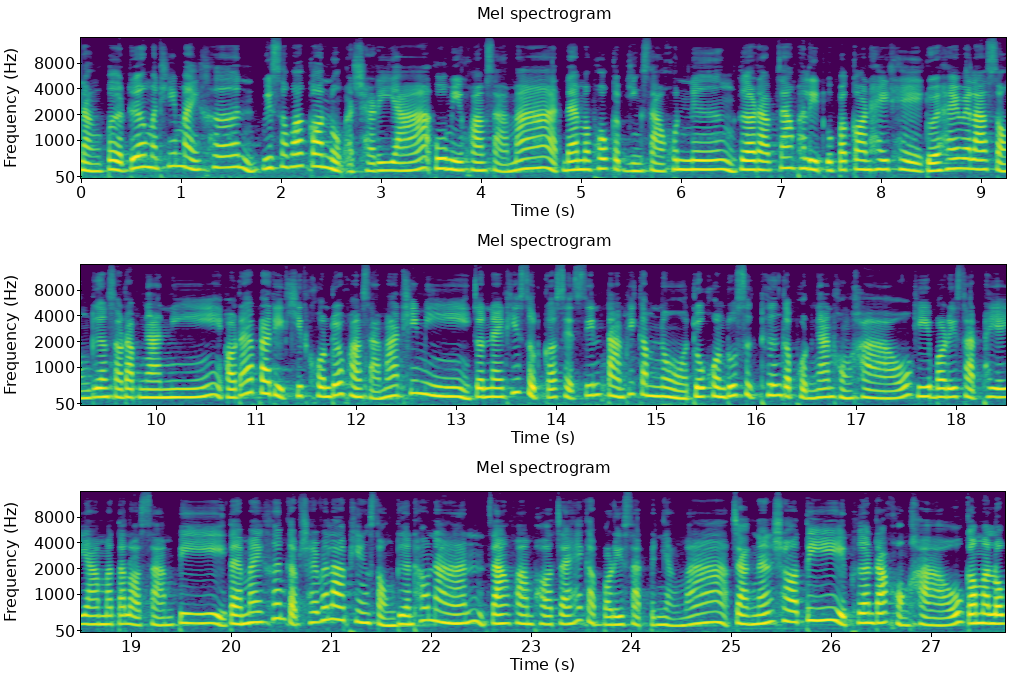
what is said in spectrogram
หนังเปิดเรื่องมาที่ไมเคิลวิศวกรหนุ่มอัจฉริยะ ผู้มีความสามารถได้มาพบกับหญิงสาวคนหนึ่งเพื่อรับจ้างผลิตอุปกรณ์ไฮเทค โดยให้เวลา 2 เดือนสำหรับงานนี้ เขาได้ประดิษฐ์คิดค้นด้วยความสามารถที่มี จนในที่สุดก็เสร็จสิ้นตามที่กำหนด ทุกคนรู้สึกทึ่งกับผลงานของเขา ที่บริษัทพยายามมาตลอด 3 ปี แต่ไมเคิลกับใช้เวลาเพียง 2 เดือนเท่านั้นสร้างความพอใจให้กับบริษัทเป็นอย่างมาก จากนั้นชอตตี้เพื่อนรักของเขาก็มาลบ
